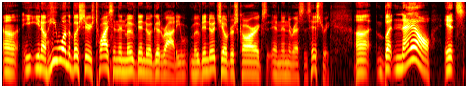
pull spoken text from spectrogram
uh, you, know he won the Busch Series twice and then moved into a good ride. He moved into a Childress car, and then the rest is history. Uh, but now it's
